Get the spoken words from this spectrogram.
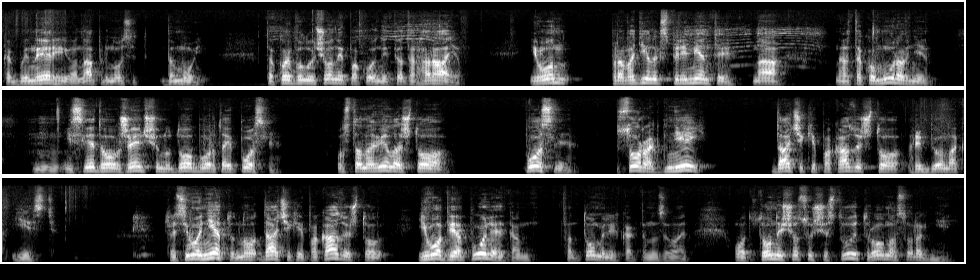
как бы, энергию она приносит домой. Такой был ученый покойный Петр Гараев. И он проводил эксперименты на, на таком уровне, исследовал женщину до аборта и после. Установилось, что после 40 дней датчики показывают, что ребенок есть. То есть его нету, но датчики показывают, что его биополе, там, фантом или как там называют, вот, что он еще существует ровно 40 дней.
